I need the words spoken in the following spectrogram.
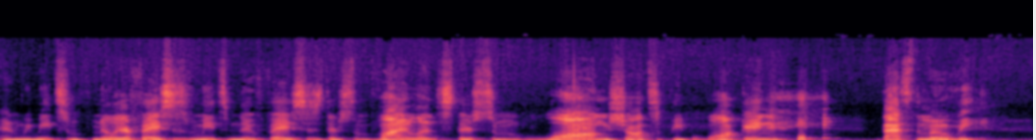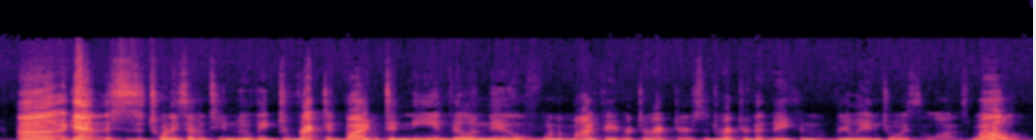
and we meet some familiar faces, we meet some new faces, there's some violence, there's some long shots of people walking. That's the movie. Uh, again, this is a 2017 movie directed by Denis Villeneuve, one of my favorite directors, a director that Nathan really enjoys a lot as well.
